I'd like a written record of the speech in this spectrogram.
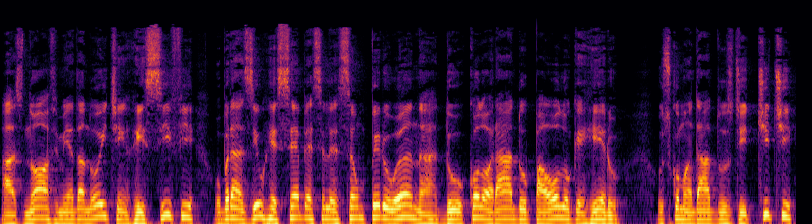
Às nove e meia da noite, em Recife, o Brasil recebe a seleção peruana do Colorado Paulo Guerreiro. Os comandados de Tite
